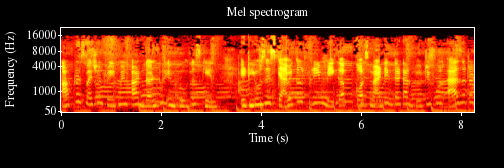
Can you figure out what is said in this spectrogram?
after special treatment are done to improve the skin. It uses chemical-free makeup cosmetics that are beautiful as other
